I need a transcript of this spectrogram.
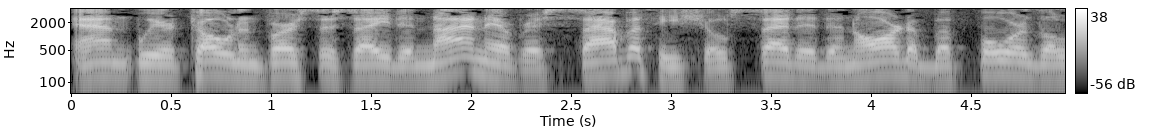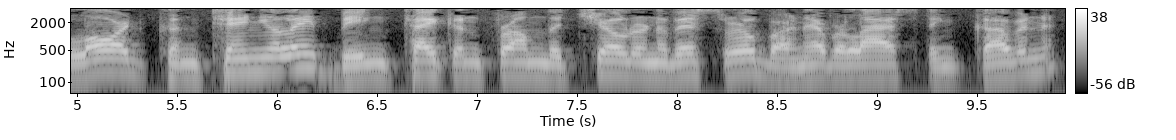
And we are told in verses 8 and 9, every Sabbath he shall set it in order before the Lord continually, being taken from the children of Israel by an everlasting covenant.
